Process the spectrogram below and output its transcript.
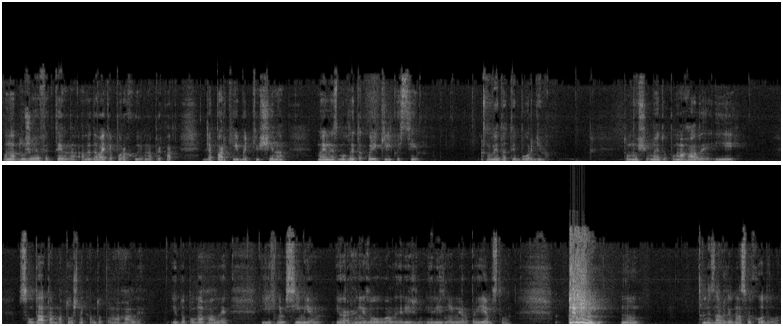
вона дуже ефективна. Але давайте порахуємо, наприклад, для партії Батьківщина ми не змогли такої кількості видати бордів, тому що ми допомагали і солдатам, атошникам допомагали, і допомагали їхнім сім'ям, і організовували різні, різні міроприємства. ну, не завжди в нас виходило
